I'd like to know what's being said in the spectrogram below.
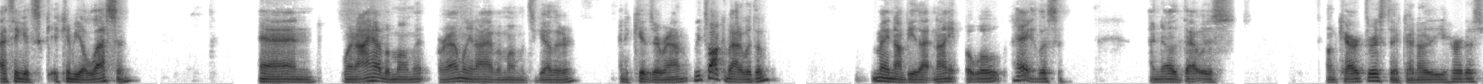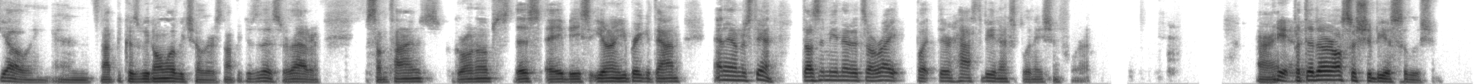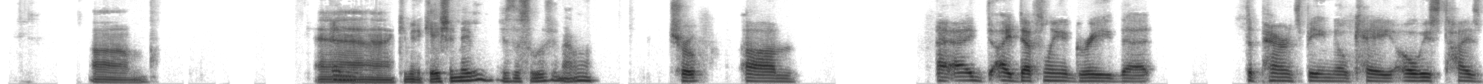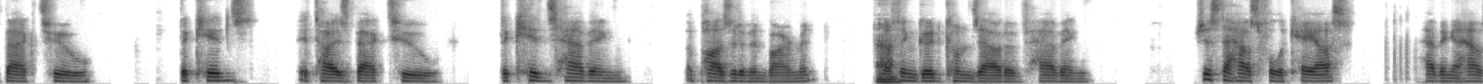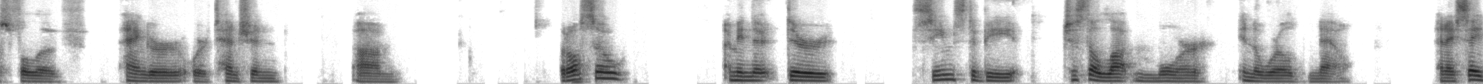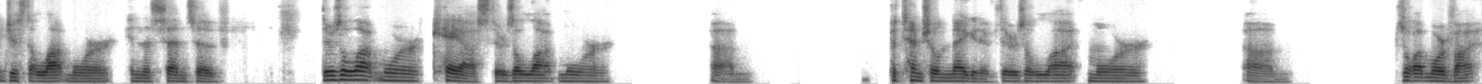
i think it's it can be a lesson and when I have a moment, or Emily and I have a moment together, and the kids are around, we talk about it with them. It may not be that night, but we'll, hey, listen, I know that that was uncharacteristic. I know that you heard us yelling, and it's not because we don't love each other. It's not because of this or that. Or sometimes grown-ups, this, A, B, C, you know, you break it down, and I understand. Doesn't mean that it's all right, but there has to be an explanation for it. All right. Yeah. But there also should be a solution. Um, and, And- communication maybe is the solution. I don't know. True. Um, I, I I definitely agree that the parents being okay always ties back to the kids. It ties back to the kids having a positive environment. Uh, Nothing good comes out of having just a house full of chaos, having a house full of anger or tension. Um, but also, I mean, there, there seems to be just a lot more in the world now. And I say just a lot more in the sense of there's a lot more chaos, there's a lot more um, potential negative, there's a lot more. Um, there's a lot more vi-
